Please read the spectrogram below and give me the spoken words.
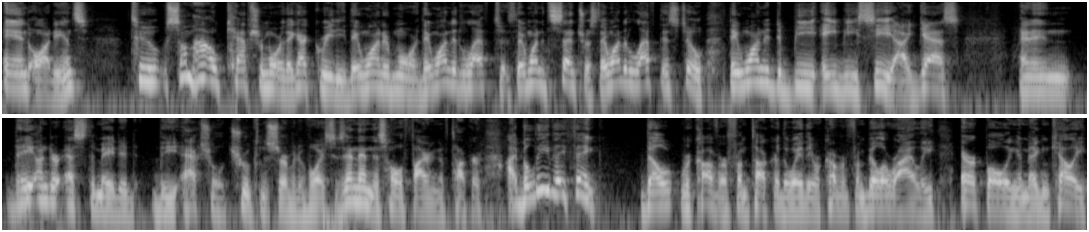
and audience to somehow capture more. They got greedy. They wanted more. They wanted leftists. They wanted centrists. They wanted leftists too. They wanted to be ABC, I guess. And they underestimated the actual true conservative voices. And then this whole firing of Tucker. I believe they think they'll recover from Tucker the way they recovered from Bill O'Reilly, Eric Bolling, and Megyn Kelly.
